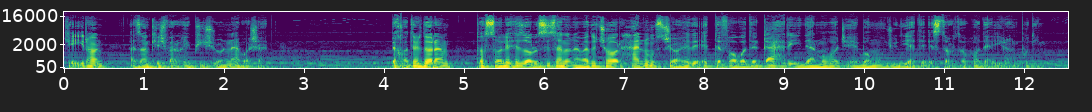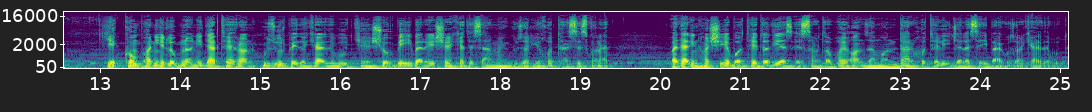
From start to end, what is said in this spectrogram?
که ایران از آن کشورهای پیشرو نباشد. به خاطر دارم تا سال 1394 هنوز شاهد اتفاقات قهری در مواجهه با موجودیت استارتاپ ها در ایران بودیم. یک کمپانی لبنانی در تهران حضور پیدا کرده بود که شعبه ای برای شرکت سرمایه گذاری خود تأسیس کند. و در این حاشیه با تعدادی از استارتاپ های آن زمان در هتلی جلسه ای برگزار کرده بود.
